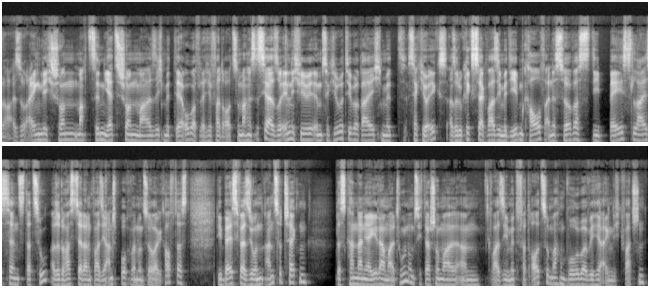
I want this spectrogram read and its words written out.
Ja, also eigentlich schon macht Sinn, jetzt schon mal sich mit der Oberfläche vertraut zu machen. Es ist ja so ähnlich wie im Security-Bereich mit SecureX. Also du kriegst ja quasi mit jedem Kauf eines Servers die Base-License dazu. Also du hast ja dann quasi Anspruch, wenn du einen Server gekauft hast, die Base-Version anzuchecken. Das kann dann ja jeder mal tun, um sich da schon mal ähm, quasi mit vertraut zu machen, worüber wir hier eigentlich quatschen.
